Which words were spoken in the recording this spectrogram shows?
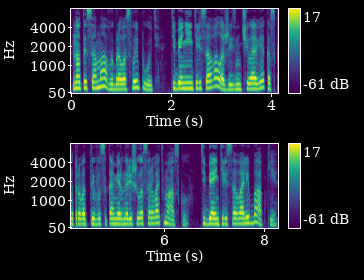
но ты сама выбрала свой путь. Тебя не интересовала жизнь человека, с которого ты высокомерно решила сорвать маску. Тебя интересовали бабки.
